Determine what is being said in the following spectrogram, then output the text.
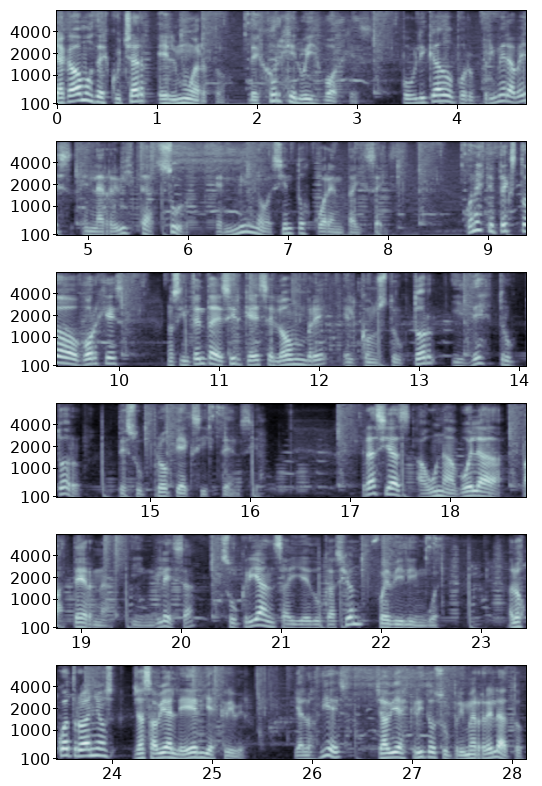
Y acabamos de escuchar El Muerto, de Jorge Luis Borges, publicado por primera vez en la revista Sur en 1946. Con este texto, Borges nos intenta decir que es el hombre el constructor y destructor de su propia existencia. Gracias a una abuela paterna inglesa, su crianza y educación fue bilingüe. A los cuatro años ya sabía leer y escribir, y a los diez ya había escrito su primer relato,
